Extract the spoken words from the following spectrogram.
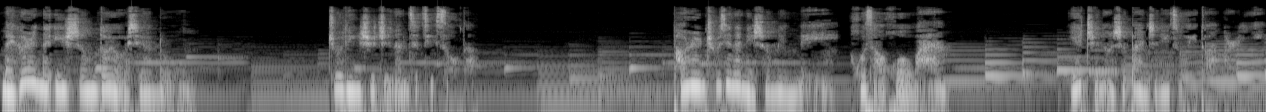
每个人的一生都有些路，注定是只能自己走的。旁人出现在你生命里，或早或晚，也只能是伴着你走一段而已。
